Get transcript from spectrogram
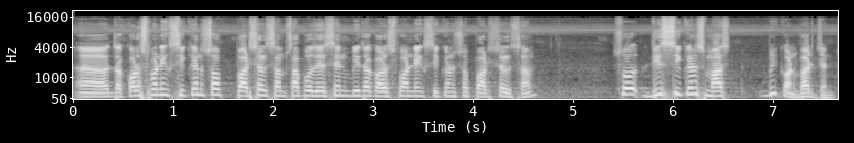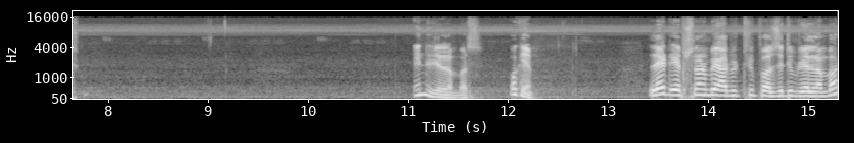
uh, the corresponding sequence of partial sum, suppose Sn be the corresponding sequence of partial sum, so this sequence must be convergent in real numbers. Okay. Let epsilon be arbitrary positive real number.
